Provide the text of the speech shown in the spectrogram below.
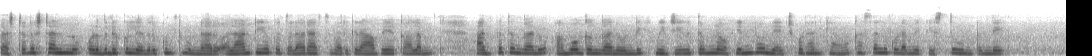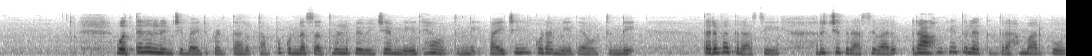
కష్ట నష్టాలను ఒడిదుడుకులు ఎదుర్కొంటూ ఉన్నారు. అలాంటి యొక్క తులారాశి వారికి రాబోయే కాలం అద్భుతంగాను అమోఘంగాను ఉండి మీ జీవితంలో ఎన్నో నేర్చుకోవడానికి అవకాశాలు కూడా మీకు ఇస్తూ ఉంటుంది. ఒత్తిడిల నుంచి బయటపడతారు. తప్పకుండా శత్రువులపై విజయం మీదే అవుతుంది. పై చేయి కూడా మీదే అవుతుంది. తర్వాత రాశి రుచిక రాశి వారు. రాహుకేతుల యొక్క గ్రహ మార్పు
